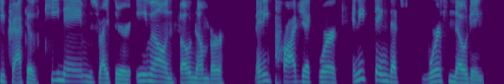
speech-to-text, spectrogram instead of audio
Keep track of key names, write their email and phone number, any project work, anything that's worth noting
